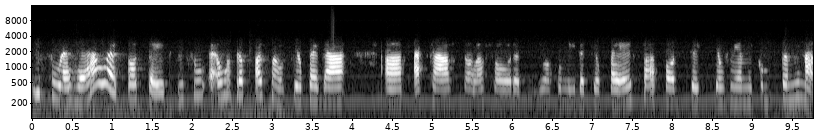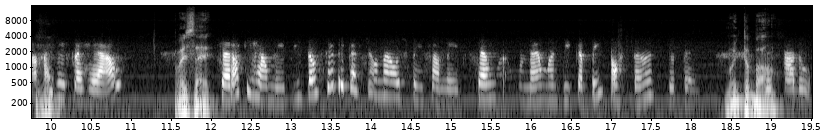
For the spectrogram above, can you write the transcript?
isso é real ou é hipotético? Isso é uma preocupação. Se eu pegar a, a casca lá fora de uma comida que eu peça, pode ser que eu venha me contaminar. Uhum. Mas isso é real? Pois é. Será que realmente? Então, sempre questionar os pensamentos. Isso é uma, né, uma dica bem importante que eu tenho. Muito bom. Deixado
